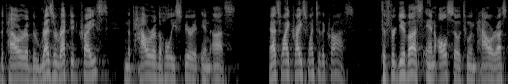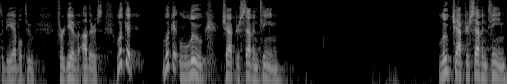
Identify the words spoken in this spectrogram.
the power of the resurrected Christ, and the power of the Holy Spirit in us. That's why Christ went to the cross, to forgive us and also to empower us to be able to forgive others. Look at Look at Luke chapter 17. Luke chapter 17.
